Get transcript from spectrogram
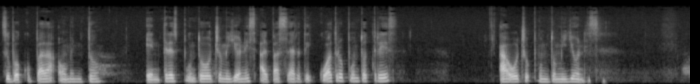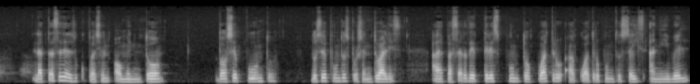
subocupada aumentó en 3.8 millones al pasar de 4.3 a 8 millones. La tasa de desocupación aumentó 12, 12 puntos porcentuales al pasar de 3.4 a 4.6 a nivel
